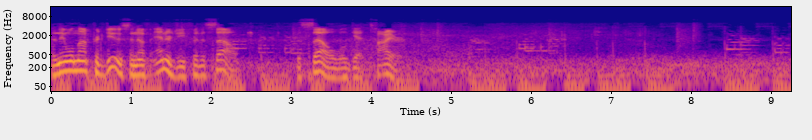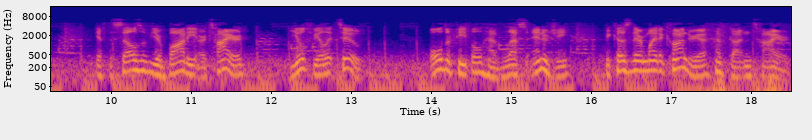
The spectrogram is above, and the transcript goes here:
then they will not produce enough energy for the cell the cell will get tired. If the cells of your body are tired, you'll feel it too. Older people have less energy because their mitochondria have gotten tired.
